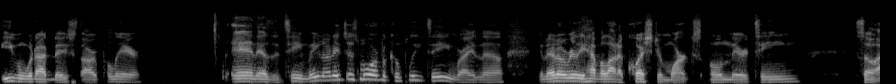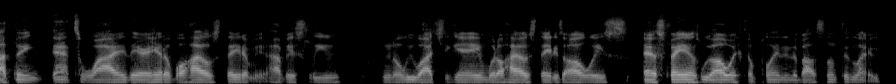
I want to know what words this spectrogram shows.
even without their star player. And as a team, you know, they're just more of a complete team right now. Know, they don't really have a lot of question marks on their team. So I think that's why they're ahead of Ohio State. I mean, obviously, you know, we watch the game with Ohio State is always, as fans, we always complaining about something like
